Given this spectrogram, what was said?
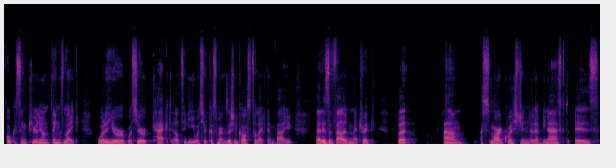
focusing purely on things like what are your what's your CAC to LTV, what's your customer acquisition cost to lifetime value. That is a valid metric, but um, a smart question that I've been asked is,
